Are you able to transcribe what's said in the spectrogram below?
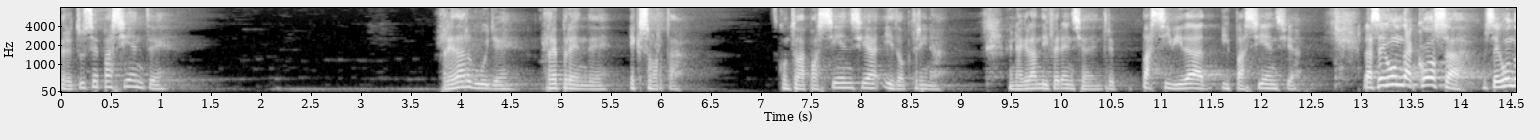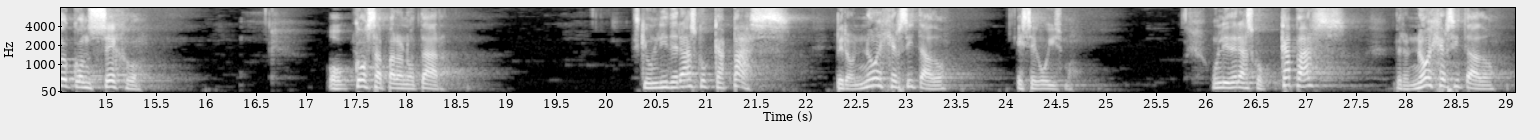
Pero tú sé paciente, redarguye, reprende, exhorta, con toda paciencia y doctrina. Hay una gran diferencia entre pasividad y paciencia. La segunda cosa, el segundo consejo o cosa para notar, es que un liderazgo capaz pero no ejercitado, es egoísmo. Un liderazgo capaz, pero no ejercitado,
